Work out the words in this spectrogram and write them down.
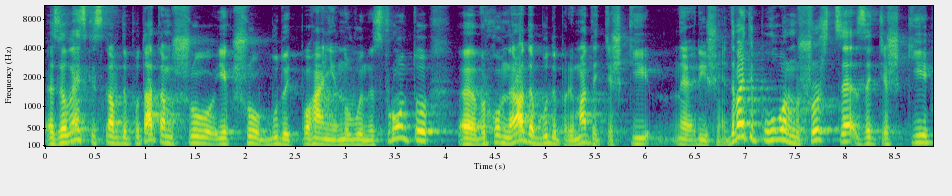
Зеленський сказав депутатам, що якщо будуть погані новини з фронту, е, Верховна Рада буде приймати тяжкі е, рішення. Давайте поговоримо, що ж це за тяжкі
